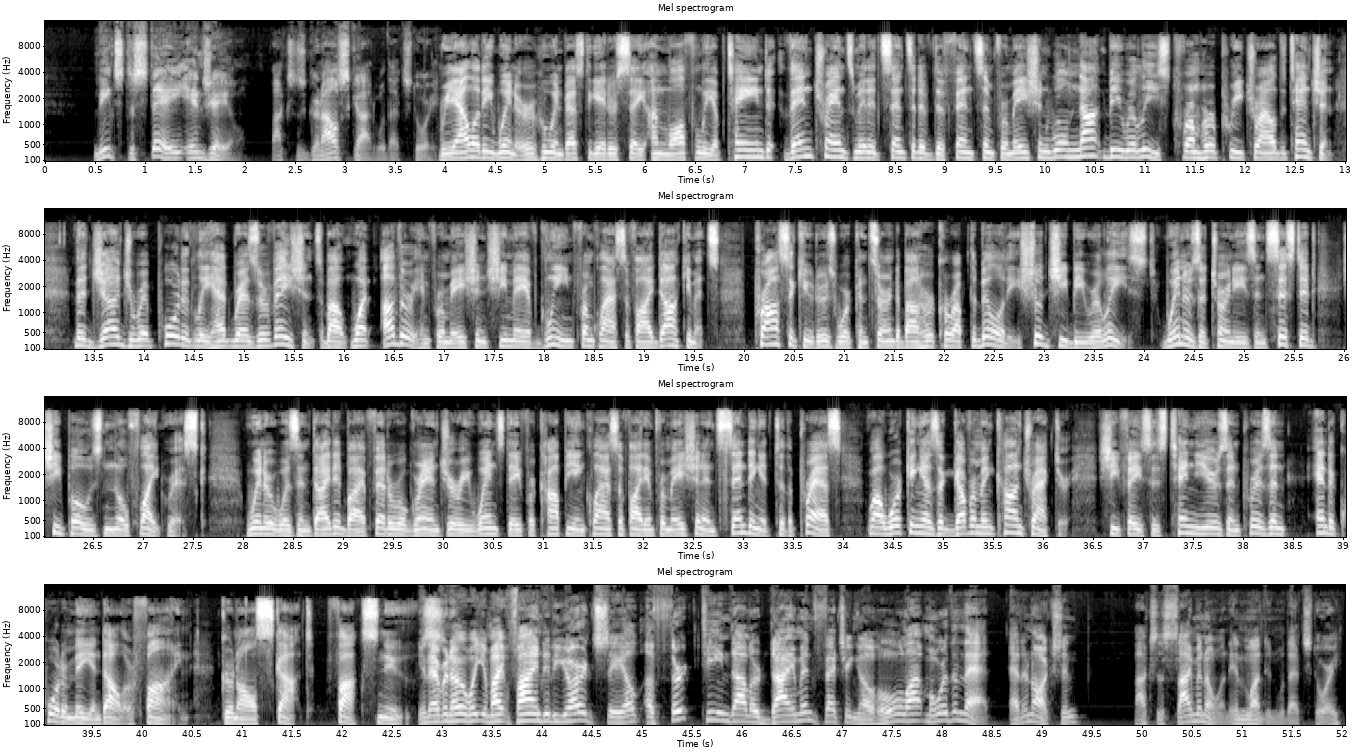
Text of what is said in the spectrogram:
needs to stay in jail. Fox's Gernal Scott with that story. Reality Winner, who investigators say unlawfully obtained, then transmitted sensitive defense information, will not be released from her pretrial detention. The judge reportedly had reservations about what other information she may have gleaned from classified documents. Prosecutors were concerned about her corruptibility should she be released. Winner's attorneys insisted she posed no flight risk. Winner was indicted by a federal grand jury Wednesday for copying classified information and sending it to the press while working as a government contractor. She faces 10 years in prison and a quarter million dollar fine. Gernal Scott, Fox News. You never know what you might find at a yard sale. A $13 diamond fetching a whole lot more than that at an auction. Fox's Simon Owen in London with that story.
